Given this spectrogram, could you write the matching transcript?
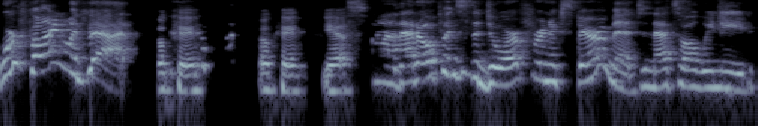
we're fine with that. Okay. Okay. Yes. Uh, that opens the door for an experiment, and that's all we need.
